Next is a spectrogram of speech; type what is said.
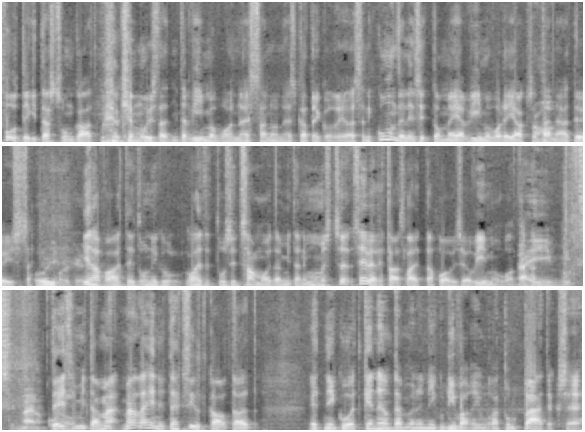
puhuttiinkin tässä sunkaan, että kun ei oikein muista, että mitä viime vuonna näissä sanoi näissä kategorioissa, niin kuuntelin sitten meidän viime vuoden jakson Aha. tänään töissä. Oi. Oikein. Ihan vaan, ettei tule niinku laitettua sit samoin tai mitä, niin mun mielestä se, Severi taas laittaa Huovisen jo viime vuonna. Ei vitsi, mä en ole Ei se mitään. Mä, mä lähdin nyt ehkä siltä kautta, että et niinku, et kenen on tämmöinen niinku divariura tullut päätökseen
